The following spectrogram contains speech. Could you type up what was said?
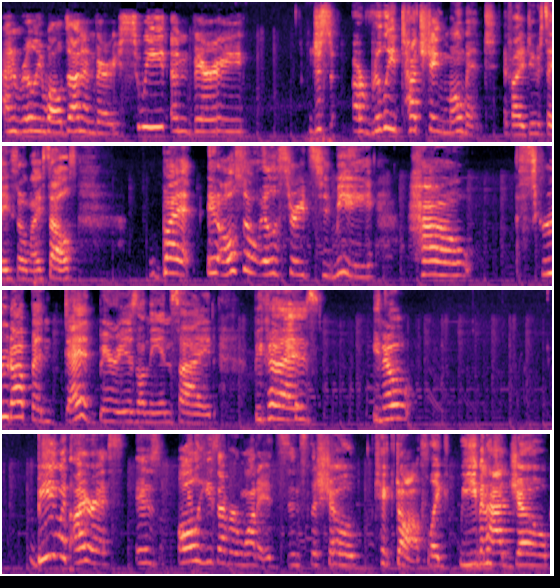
and really well done and very sweet and very just a really touching moment, if I do say so myself. But it also illustrates to me how screwed up and dead Barry is on the inside because, you know, being with Iris is all he's ever wanted since the show kicked off. Like, we even had Joe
